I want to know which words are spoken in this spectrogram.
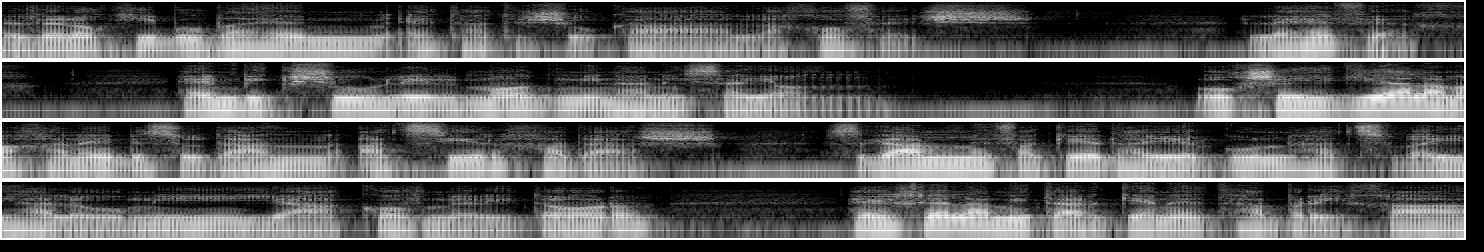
ולא קיבו בהם את התשוקה לחופש. להפך, הם ביקשו ללמוד מן הניסיון. וכשהגיע למחנה בסודאן עציר חדש, סגן מפקד הארגון הצבאי הלאומי יעקב מרידור, החלה מתארגנת הבריחה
